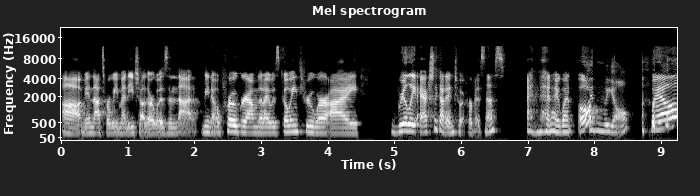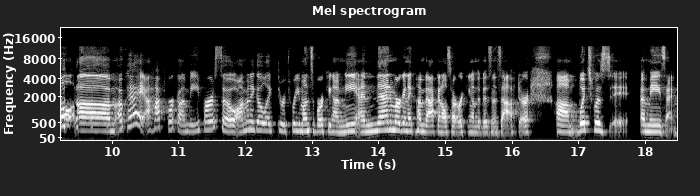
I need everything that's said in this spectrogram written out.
Um, and that's where we met each other was in that, you know, program that I was going through where I really I actually got into it for business. And then I went, oh, didn't we all? well, um, okay, I have to work on me first. So I'm going to go like through three months of working on me. And then we're going to come back and I'll start working on the business after, um, which was eh, amazing.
